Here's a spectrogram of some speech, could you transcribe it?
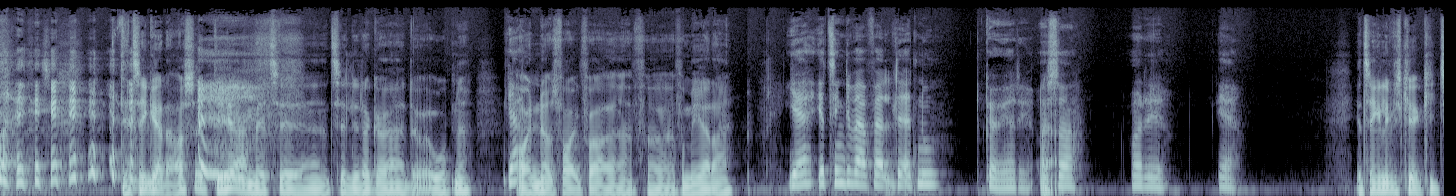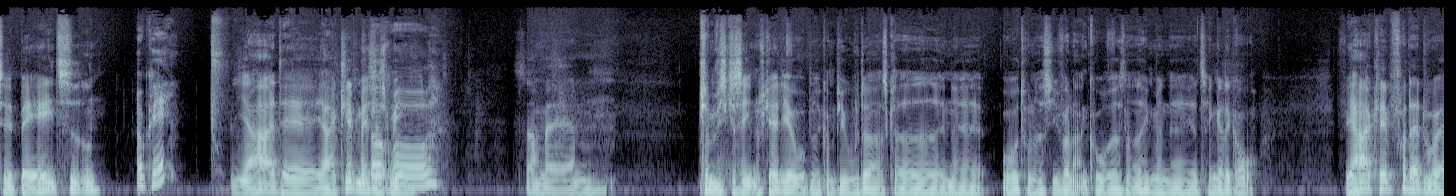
Det tænker jeg da også, at det her er med til, til lidt at gøre, at åbne Ja. øjnene hos folk for, for, for mere af dig. ja, jeg tænkte i hvert fald, det, at nu gør jeg det. Og ja. så var det... Ja. Jeg tænker lige, vi skal kigge tilbage i tiden. Okay. Jeg har et, øh, jeg har et klip med. Åh, åh. som, øh, som vi skal se. Nu skal jeg lige have åbnet computer og skrevet en øh, 800 cifre lang kode og sådan noget, ikke? men øh, jeg tænker, det går. For jeg har et klip fra, da du er...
